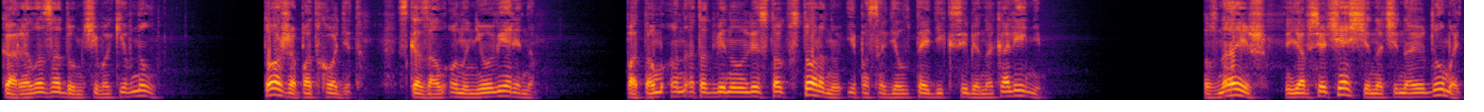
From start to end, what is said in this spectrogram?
Карелла задумчиво кивнул. «Тоже подходит», — сказал он неуверенно. Потом он отодвинул листок в сторону и посадил Тедди к себе на колени. «Знаешь, я все чаще начинаю думать,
